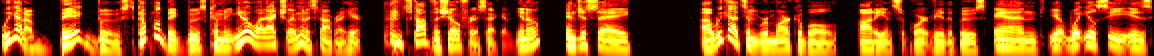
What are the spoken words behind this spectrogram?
we got a big boost, a couple of big boosts coming. You know what? Actually, I'm going to stop right here. stop the show for a second, you know, and just say uh, we got some remarkable audience support via the boost. And you know, what you'll see is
